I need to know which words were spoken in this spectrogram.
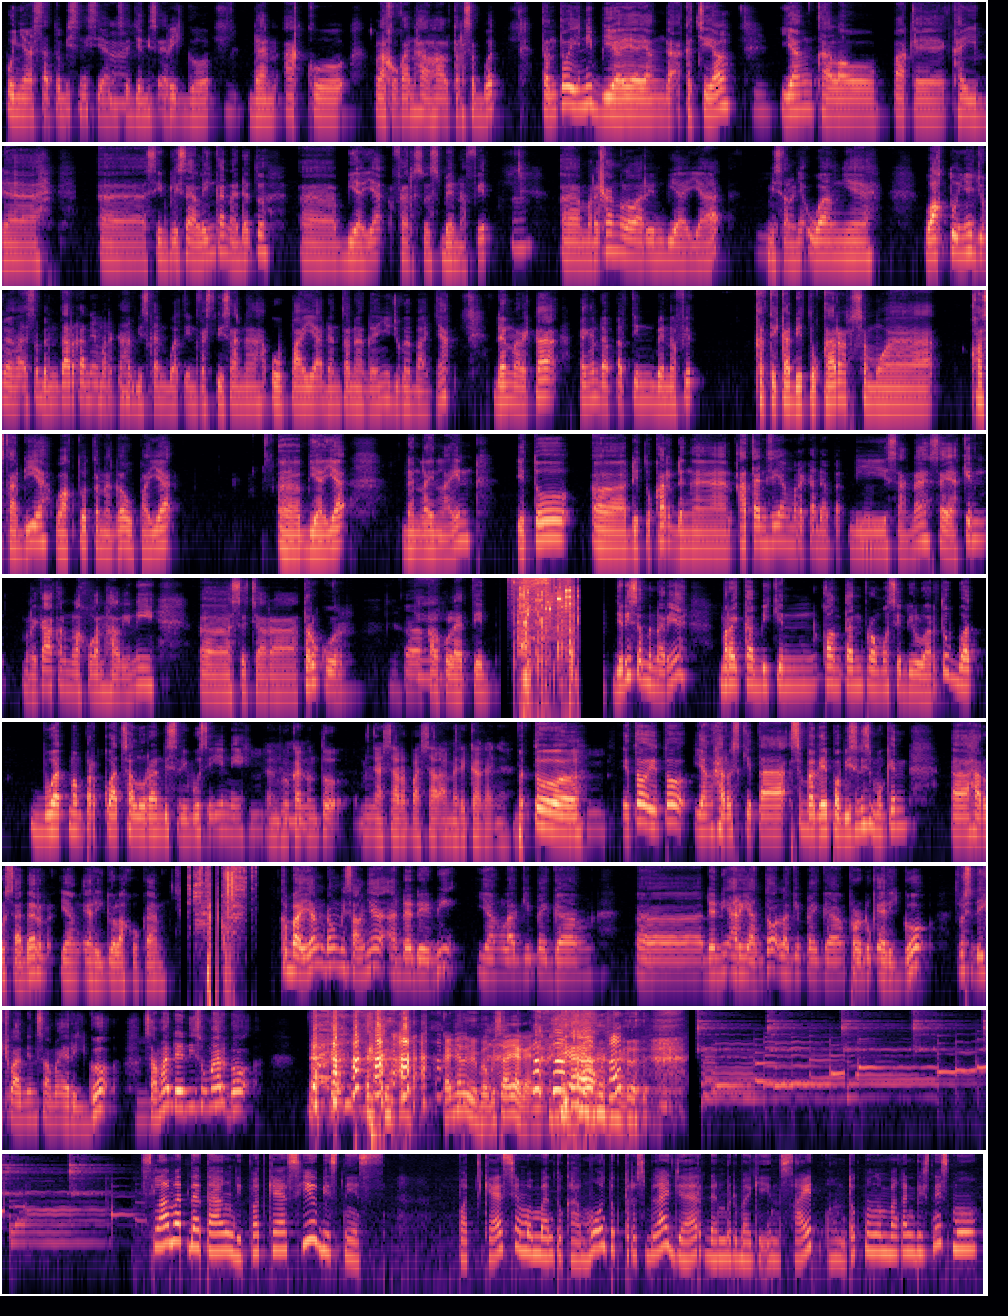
punya satu bisnis yang Hmm. sejenis Erigo dan aku lakukan hal-hal tersebut, tentu ini biaya yang nggak kecil Hmm. yang kalau pakai kaidah eh, simply selling kan ada tuh eh, biaya versus benefit. Hmm. Eh, mereka ngeluarin biaya, misalnya uangnya, waktunya juga nggak sebentar kan yang mereka Hmm. habiskan buat invest di sana, upaya dan tenaganya juga banyak, dan mereka pengen dapetin benefit ketika ditukar semua cost tadi ya, waktu, tenaga, upaya, eh, biaya dan lain-lain itu eh, ditukar dengan atensi yang mereka dapat di sana. Saya yakin mereka akan melakukan hal ini eh, secara terukur, eh, Oke. calculated. Jadi sebenarnya mereka bikin konten promosi di luar tuh buat buat memperkuat saluran distribusi ini. Hmm. Dan bukan untuk menyasar pasar Amerika kayaknya. Betul. Hmm. Itu itu yang harus kita sebagai pebisnis mungkin eh, harus sadar yang Erigo lakukan. Kebayang dong misalnya ada Denny yang lagi pegang eh Denny Arianto lagi pegang produk Erigo, terus diiklanin sama Erigo, Hmm. sama Denny Sumargo. Kayaknya lebih bagus saya kayaknya. Iya. Selamat datang di podcast You Business. Podcast yang membantu kamu untuk terus belajar dan berbagi insight untuk mengembangkan bisnismu.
